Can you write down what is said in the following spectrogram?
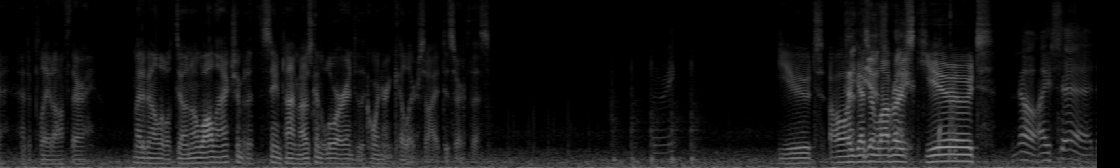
Okay, had to play it off there. Might have been a little dono wall action, but at the same time, I was going to lure her into the corner and kill her, so I deserve this. Larry. Cute. Oh, you guys yes, are lovers. right. Cute. No, I said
